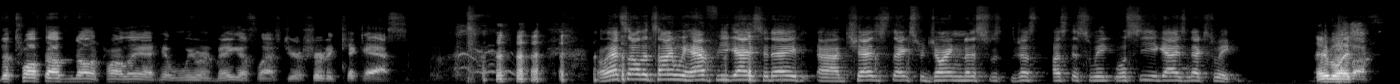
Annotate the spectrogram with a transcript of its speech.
the twelve thousand dollar parlay I hit when we were in Vegas last year sure did kick ass. well, that's all the time we have for you guys today. Uh, Ches, thanks for joining us just us this week. We'll see you guys next week. Hey, boys. Bye-bye.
